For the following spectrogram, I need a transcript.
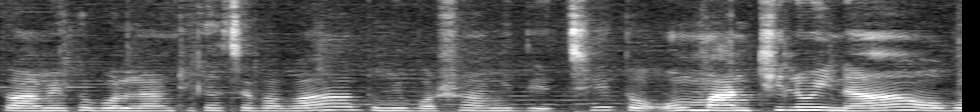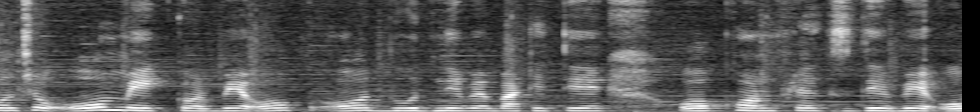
তো আমি ওকে বললাম, ঠিক আছে বাবা, তুমি বসো, আমি দিচ্ছি। তো ও মানছিলই না, ও বলছে, ও মেক করবে, ও ও দুধ নেবে বাটিতে, ও কর্নফ্লেক্স দেবে, ও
